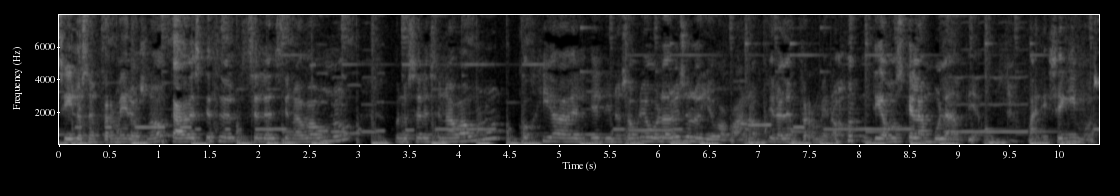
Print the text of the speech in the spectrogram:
Sí, los enfermeros, ¿no? Cada vez que se, se lesionaba uno, cuando se lesionaba uno, cogía el, dinosaurio volador y se lo llevaba, ¿no? Era el enfermero, digamos que la ambulancia. Vale, seguimos.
